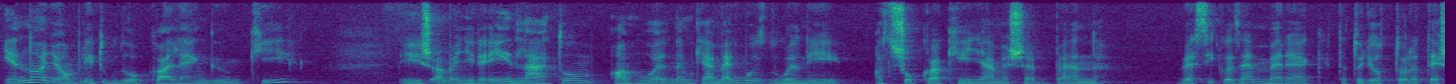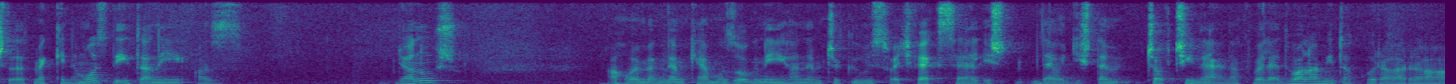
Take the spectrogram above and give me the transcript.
ilyen nagy amplitúdokkal lengünk ki, és amennyire én látom, ahol nem kell megmozdulni, az sokkal kényelmesebben veszik az emberek, tehát hogy ottól a testedet meg kéne mozdítani, az gyanús, ahol meg nem kell mozogni, hanem csak ülsz vagy fekszel, és de hogy Isten csak csinálnak veled valamit, akkor arra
